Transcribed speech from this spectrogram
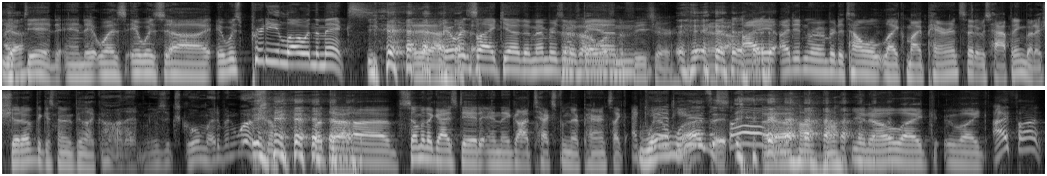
I did, and it was it was uh, it was pretty low in the mix. yeah. It was like yeah, the members of a band. out wasn't a feature. Yeah. I, I didn't remember to tell like my parents that it was happening, but I should have because then they'd be like, "Oh, that music school might have been worse." but the, uh, some of the guys did, and they got text from their parents like, "I can't Where hear was the it?" song." you know, like like I thought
